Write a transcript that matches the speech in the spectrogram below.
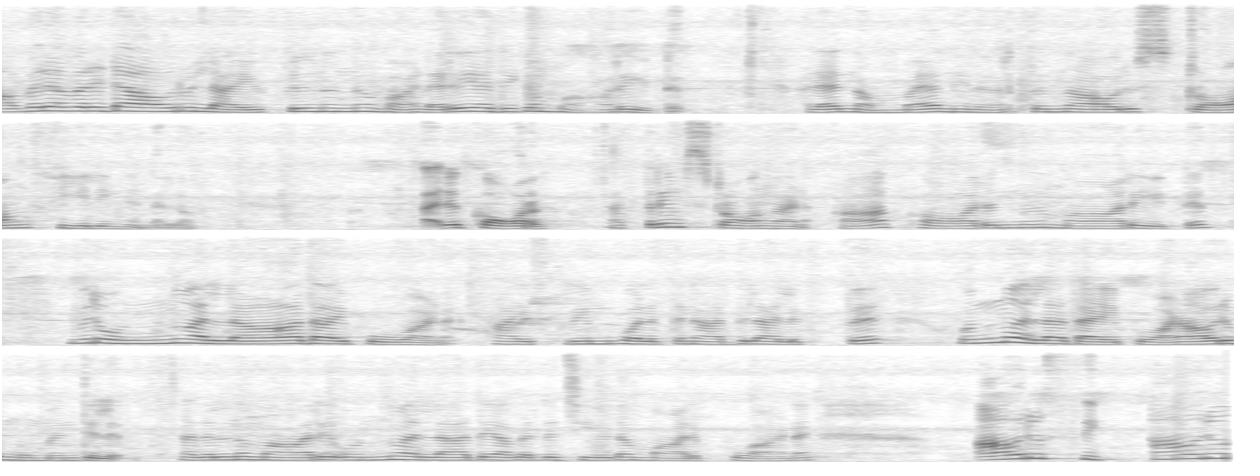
അവരവരുടെ ആ ഒരു ലൈഫിൽ നിന്ന് വളരെയധികം മാറിയിട്ട് അതായത് നമ്മളെ നിലനിർത്തുന്ന ആ ഒരു സ്ട്രോങ് ഫീലിംഗ് ഉണ്ടല്ലോ. ഒരു കോറ് അത്രയും സ്ട്രോങ് ആണ്. ആ കോരന്ന് മാറിയിട്ട് ഇവരൊന്നും അല്ലാതായി പോവാണ്. ഐസ്ക്രീം പോലെ തന്നെ അതിലലുത്ത് ഒന്നും അല്ലാതായി പോവാണ്. ആ ഒരു മൊമെന്റിൽ അതിൽ നിന്ന് മാറി ഒന്നും അല്ലാതെ അവരുടെ ജീവിതം മാറിപ്പോവാണ്. ആ ഒരു സി ആ ഒരു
